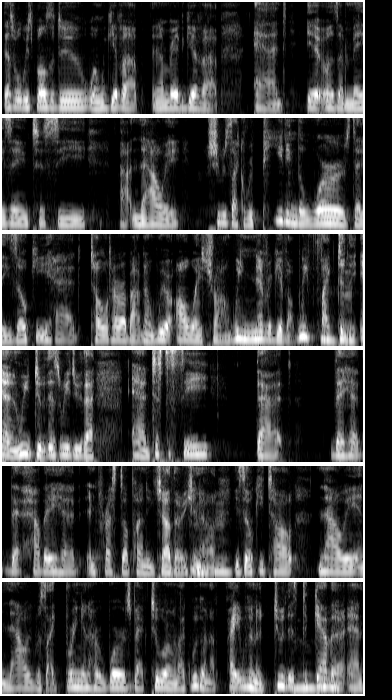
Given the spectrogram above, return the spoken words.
That's what we're supposed to do when we give up, and I'm ready to give up. And it was amazing to see uh, Nawi she was like repeating the words that Izogie had told her about. No, we're always strong. We never give up. We fight mm-hmm. to the end. We do this, we do that. And just to see that they had that how they had impressed upon each other. You know, mm-hmm. Izogie taught Nawi, and Nawi was like bringing her words back to her, and like we're gonna fight, we're gonna do this mm-hmm. together. And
